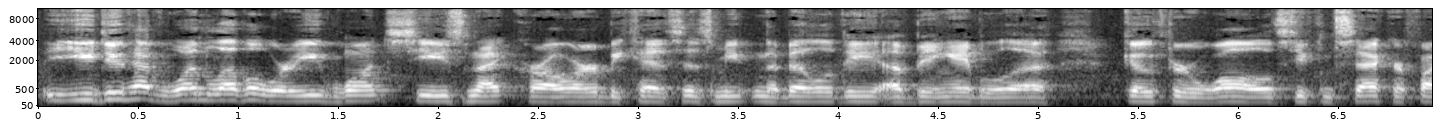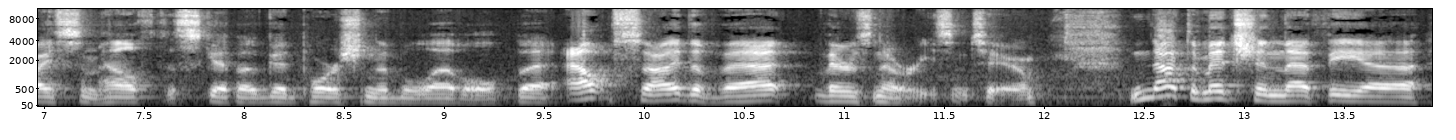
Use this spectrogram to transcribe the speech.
You do have one level where you want to use Nightcrawler because his mutant ability of being able to go through walls, you can sacrifice some health to skip a good portion of the level. But outside of that, there's no reason to. Not to mention that the uh,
